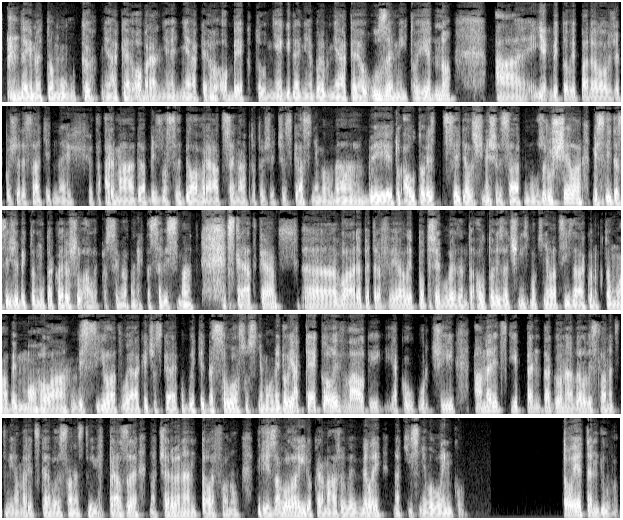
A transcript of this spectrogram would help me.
dejme tomu, k nějaké obraně nějakého objektu někde, nějakého území, to je jedno, a jak by to vypadalo, že po 60 dnech ta armáda by zase byla vrácena, protože Česká sněmovna by tu autorizaci delší než 60 dnů zrušila. Myslíte si, že by k tomu takhle došlo? Ale prosím vás, nechte se vysmát. Zkrátka, eh, vláda Petra Fialy potřebuje tento autorizační zmocňovací zákon k tomu, aby mohla vysílat vojáky České republiky bez souhlasu sněmovny do jakékoliv války, jakou určí americký Pentagon a velvyslanectví americké velvyslanectví v Praze na červeném telefonu, když zavolají do Kramářovy vily na tísňovou linku. To je ten důvod.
